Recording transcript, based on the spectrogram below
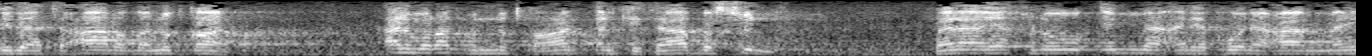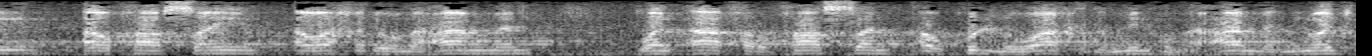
إذا تعارض نطقان. المراد بالنطقان الكتاب والسنة. فلا يخلو إما أن يكون عامين أو خاصين أو أحدهما عاما والآخر خاصا أو كل واحد منهما عاما من وجه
